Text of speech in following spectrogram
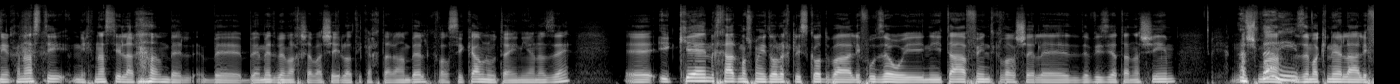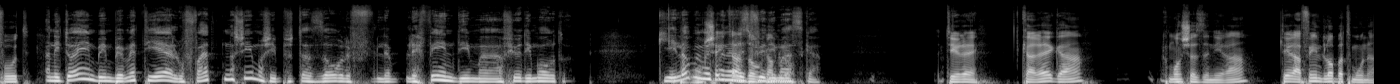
נכנסתי, נכנסתי לרמבל ב- באמת במחשבה שהיא לא תיקח את הרמבל, כבר סיכמנו את העניין הזה. אה, היא כן חד משמעית הולכת לזכות באליפות זהו, היא נהייתה הפינט כבר של אה, דיוויזיית הנשים. משמע, אני- זה מקנה לאליפות. אני תוהה אם באמת תהיה אלופת נשים או שהיא פשוט תעזור לפ- לפינד עם הפיוד עם אורטון. כי היא לא באמת מנהלת פיוד עם. אסקה. תראה, כרגע, כמו שזה נראה, תראה, הפינט לא בתמונה.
